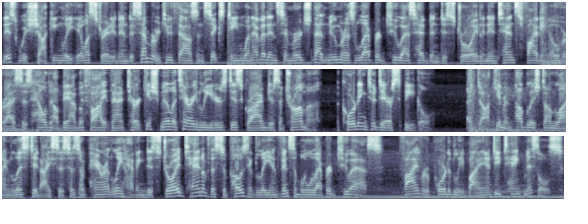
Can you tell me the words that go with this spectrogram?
This was shockingly illustrated in December 2016 when evidence emerged that numerous Leopard 2s had been destroyed in intense fighting over ISIS-held al-Bab fight that Turkish military leaders described as a trauma, according to Der Spiegel. A document published online listed ISIS as apparently having destroyed 10 of the supposedly invincible Leopard 2s, 5 reportedly by anti-tank missiles,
